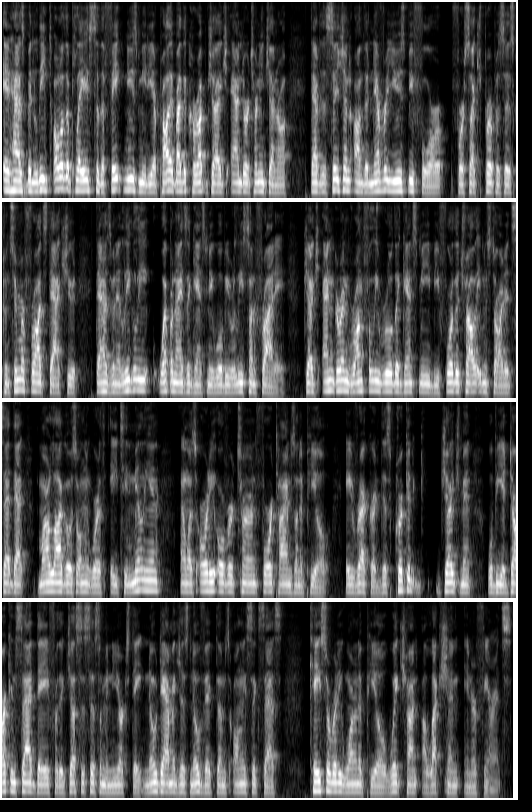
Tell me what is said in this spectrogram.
it has been leaked all over the place to the fake news media, probably by the corrupt judge and or attorney general, that a decision on the never used before for such purposes consumer fraud statute that has been illegally weaponized against me will be released on Friday. Judge Engoron wrongfully ruled against me before the trial even started, said that Mar-a-Lago is only worth 18 million and was already overturned four times on appeal. A record. This crooked judgment will be a dark and sad day for the justice system in New York State. No damages, no victims, only success. Case already won an appeal. Witch hunt, election interference.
